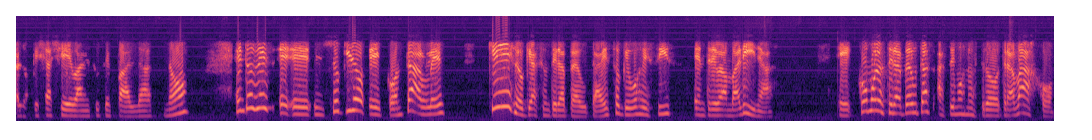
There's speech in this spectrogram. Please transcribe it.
a los que ya llevan en sus espaldas, ¿no? Entonces, eh, eh, yo quiero contarles qué es lo que hace un terapeuta, eso que vos decís entre bambalinas, eh, cómo los terapeutas hacemos nuestro trabajo.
